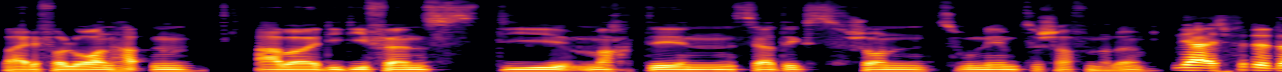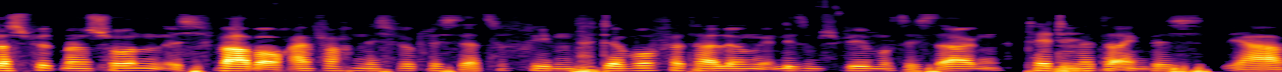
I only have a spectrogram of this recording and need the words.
beide verloren hatten. Aber die Defense, die macht den Celtics schon zunehmend zu schaffen, oder? Ja, ich finde, das spürt man schon. Ich war aber auch einfach nicht wirklich sehr zufrieden mit der Wurfverteilung in diesem Spiel, muss ich sagen. Tatum mhm. hätte eigentlich, ja,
